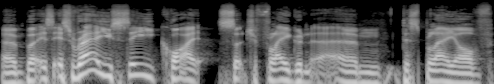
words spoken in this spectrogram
Um, but it's it's rare you see quite such a flagrant um, display of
